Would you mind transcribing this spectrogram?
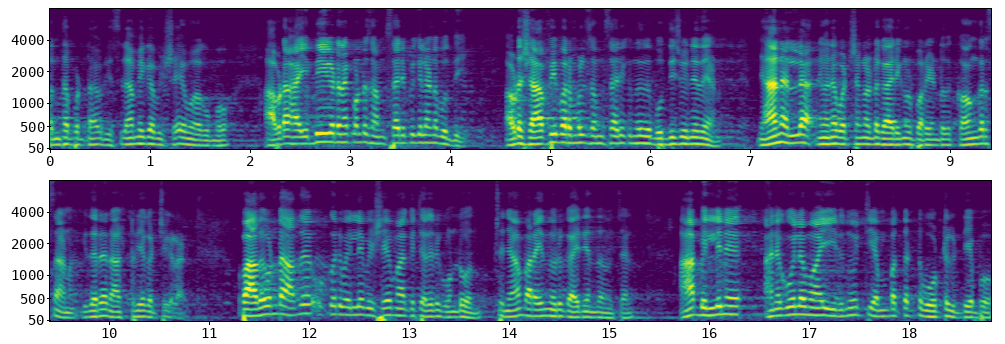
ബന്ധപ്പെട്ട ഒരു ഇസ്ലാമിക വിഷയമാകുമ്പോൾ അവിടെ ഹൈബി ഈഡനെ കൊണ്ട് സംസാരിപ്പിക്കലാണ് ബുദ്ധി. അവിടെ ഷാഫി പറമ്പിൽ സംസാരിക്കുന്നത് ബുദ്ധിശൂന്യതയാണ്. ഞാനല്ല ന്യൂനപക്ഷങ്ങളുടെ കാര്യങ്ങൾ പറയേണ്ടത് കോൺഗ്രസ് ആണ് ഇതര രാഷ്ട്രീയ കക്ഷികളാണ്. അപ്പോൾ അതുകൊണ്ട് അത് ഒക്കെ ഒരു വലിയ വിഷയമാക്കി ചിലർ കൊണ്ടുവന്നു. പക്ഷെ ഞാൻ പറയുന്ന ഒരു കാര്യം എന്താണെന്ന് വെച്ചാൽ ആ ബില്ലിന് അനുകൂലമായി ഇരുന്നൂറ്റി എൺപത്തെട്ട് വോട്ട് കിട്ടിയപ്പോൾ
